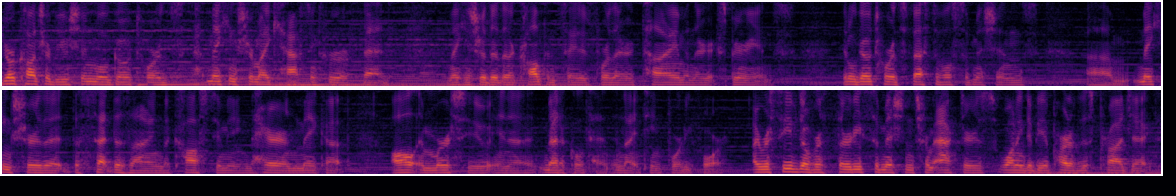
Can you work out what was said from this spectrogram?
Your contribution will go towards making sure my cast and crew are fed, making sure that they're compensated for their time and their experience. It'll go towards festival submissions, um, making sure that the set design, the costuming, the hair and makeup all immerse you in a medical tent in 1944. I received over 30 submissions from actors wanting to be a part of this project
